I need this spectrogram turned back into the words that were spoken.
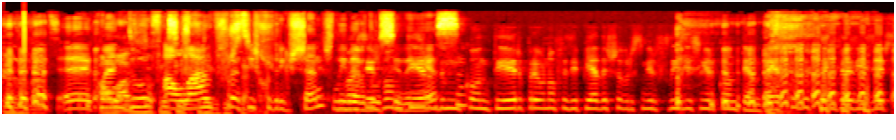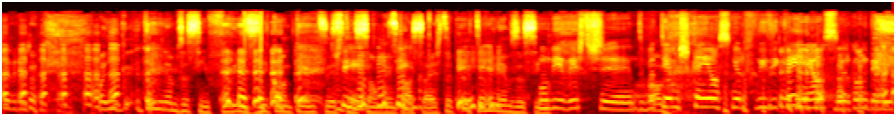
É verdade. Uh, quando, ao lado, ao lado de Francisco Rodrigues Santos, líder Vocês do vão CDS. ter de me conter para eu não fazer piadas sobre o Senhor Feliz e o Senhor Contente. É tudo o que tenho para dizer sobre esta Olha, terminamos assim, felizes e contentes esta sim, São Bento à Sexta. Terminemos assim. Um dia destes eh, debatemos quem é o Senhor Feliz e quem é o Senhor Contente.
